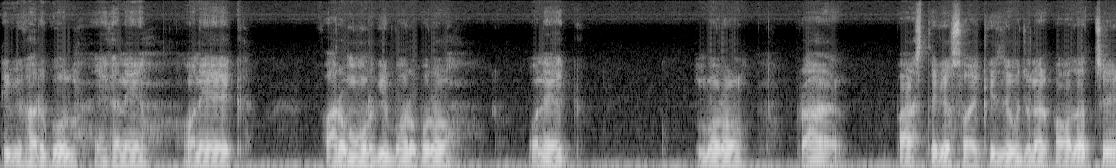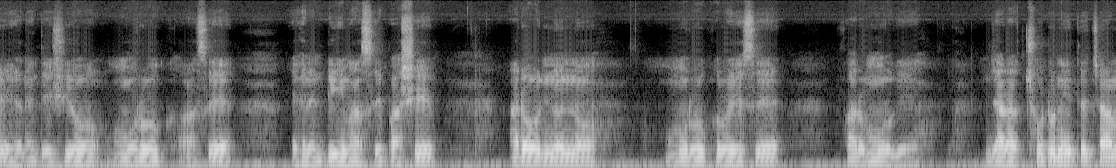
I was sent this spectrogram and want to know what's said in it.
টিভি ফারুকুল এখানে অনেক ফার্ম মুরগি, বড় বড়, অনেক বড়, প্রায় পাঁচ থেকে ছয় কেজি ওজনের পাওয়া যাচ্ছে। এখানে দেশীয় মোরগ আছে, এখানে ডিম আছে পাশে। আরও অন্যান্য মোরগ রয়েছে। ফার্ম মুরগি। যারা ছোট নিতে চান,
